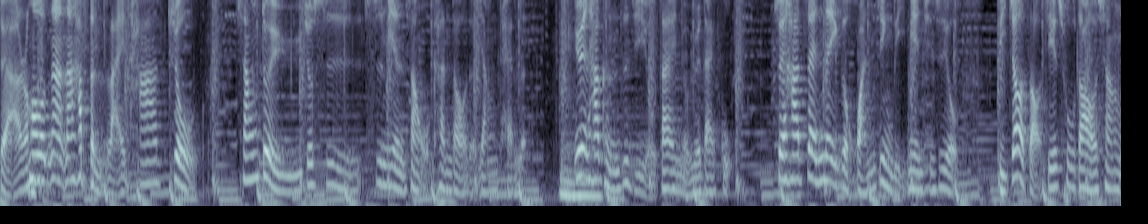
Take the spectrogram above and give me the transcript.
对啊，然后那那他本来他就相对于就是市面上我看到的 young talent，因为他可能自己有在纽约待过，所以他在那个环境里面其实有比较早接触到像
